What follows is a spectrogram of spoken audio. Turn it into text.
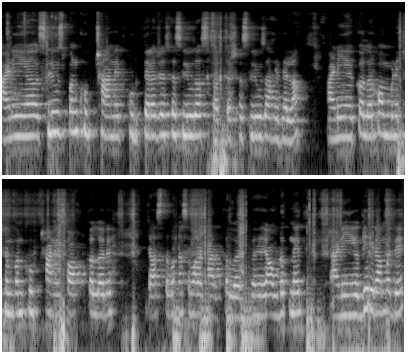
आणि स्लीव्ज पण खूप छान आहेत. कुर्त्याला जसं स्लीव्ज असतात तशा स्लीव्ज आहे त्याला. आणि कलर कॉम्बिनेशन पण खूप छान आहे. सॉफ्ट कलर आहे. जास्त पण असं मला डार्क कलर हे आवडत नाहीत. आणि घेरामध्ये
